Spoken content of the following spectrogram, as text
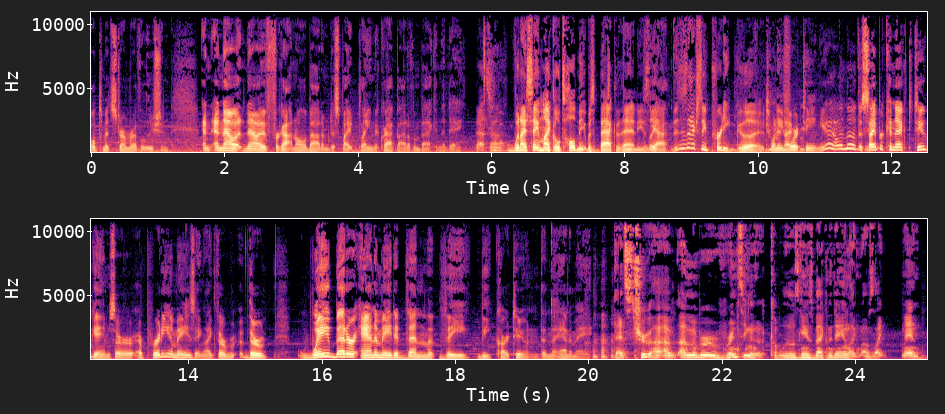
Ultimate storm revolution. And and now now i've forgotten all about him despite playing the crap out of him back in the day. That's Uh, when I say Mikel told me it was back then. He's like, Yeah. "This is actually pretty good." And I- 2014 yeah well no the CyberConnect2 games are, are pretty amazing. Like they're they're way better animated than the the, the cartoon than the anime That's true. I, I, I remember renting a couple of those games back in the day, and like I was like, man,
